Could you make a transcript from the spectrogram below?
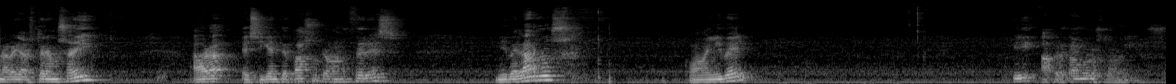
Una vez ya los tenemos ahí, ahora el siguiente paso que vamos a hacer es nivelarlos con el nivel y apretamos los tornillos.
